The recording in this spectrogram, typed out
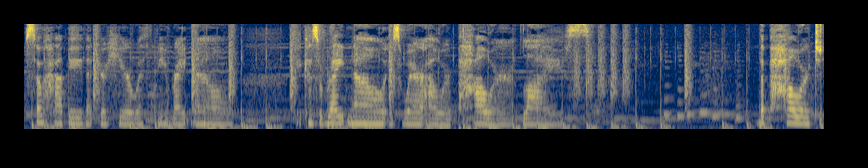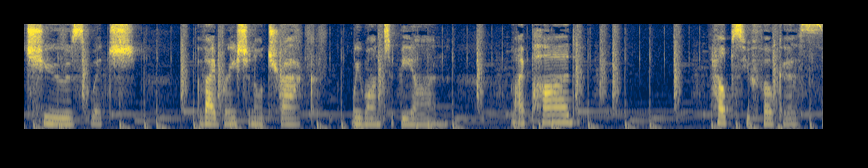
so happy that you're here with me right now because right now is where our power lies. The power to choose which vibrational track we want to be on. My pod helps you focus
